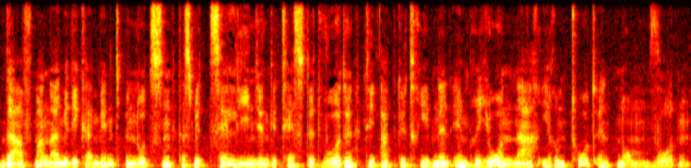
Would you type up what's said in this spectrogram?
Darf man ein Medikament benutzen, das mit Zelllinien getestet wurde, die abgetriebenen Embryonen nach ihrem Tod entnommen wurden.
